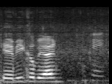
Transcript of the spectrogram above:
Okay, Vico behind. Okay.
